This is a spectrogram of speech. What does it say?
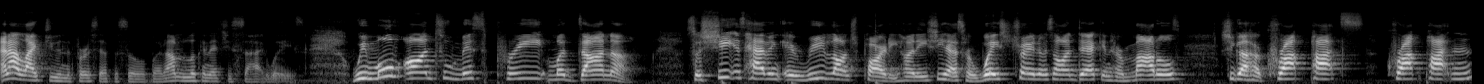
And I liked you in the first episode, but I'm looking at you sideways. We move on to Miss Prima Donna. So she is having a relaunch party, honey. She has her waist trainers on deck and her models. She got her crock pots, crock potting.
